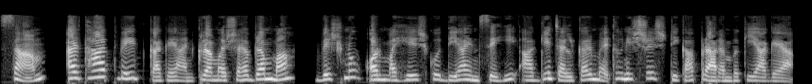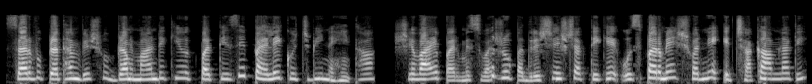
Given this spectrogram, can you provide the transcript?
साम, अर्थात वेद का ज्ञान, क्रमशः ब्रह्मा, विष्णु और महेश को दिया, इनसे ही आगे चलकर मैथुनी सृष्टि का प्रारंभ किया गया। सर्वप्रथम विश्व ब्रह्मांड की उत्पत्ति से पहले कुछ भी नहीं था शिवाय परमेश्वर रूप, अदृश्य शक्ति के उस परमेश्वर ने इच्छा कामना की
